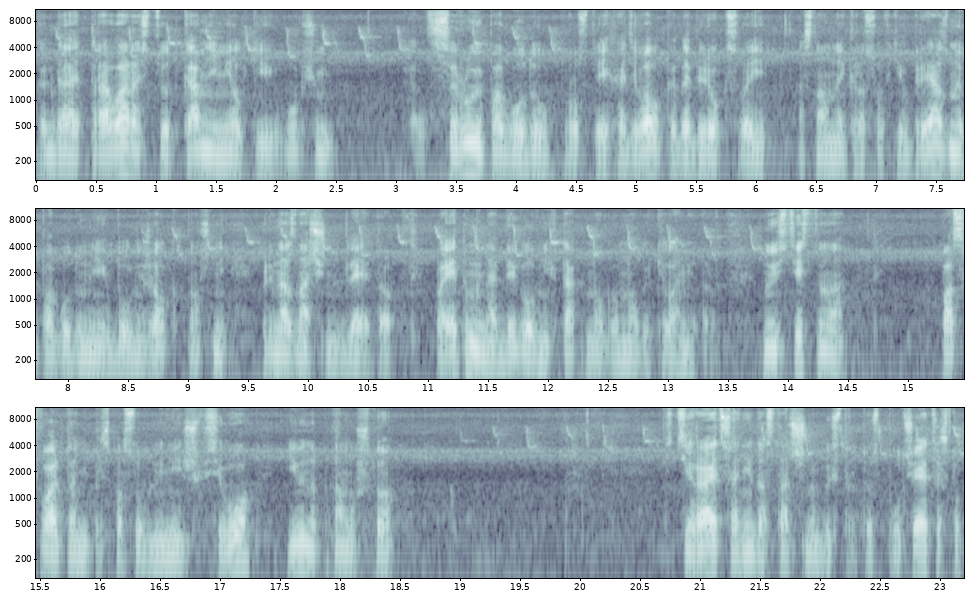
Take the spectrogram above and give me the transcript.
когда трава растет, камни мелкие. В общем, в сырую погоду просто я их одевал, когда берег свои основные кроссовки. В грязную погоду мне их было не жалко, потому что они предназначены для этого. Поэтому и набегал в них так много-много километров. Но, естественно, по асфальту они приспособлены меньше всего, именно потому что стираются они достаточно быстро. То есть получается, что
